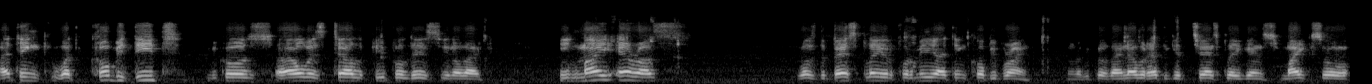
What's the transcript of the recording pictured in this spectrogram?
I think what Kobe did, because I always tell people this, you know, like in my eras was the best player for me. I think Kobe Bryant because I never had to get chance to play against Mike, so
